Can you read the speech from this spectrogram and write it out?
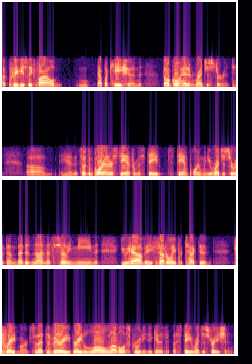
a previously filed application, they'll go ahead and register it. Um, and so it's important to understand from a state standpoint when you register with them, that does not necessarily mean you have a federally protected trademark. So that's a very, very low level of scrutiny to get a, a state registration.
